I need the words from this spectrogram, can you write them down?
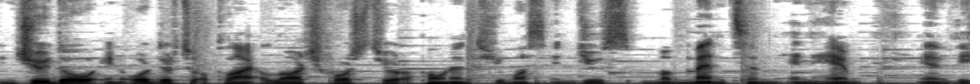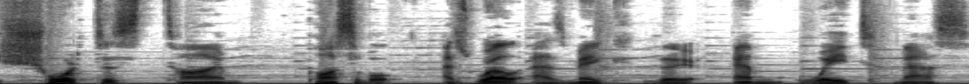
In judo, in order to apply a large force to your opponent, you must induce momentum in him in the shortest time possible, as well as make the M weight mass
